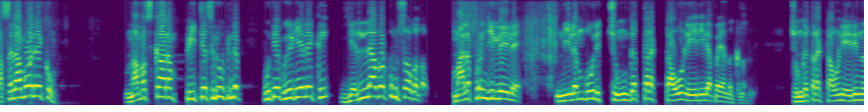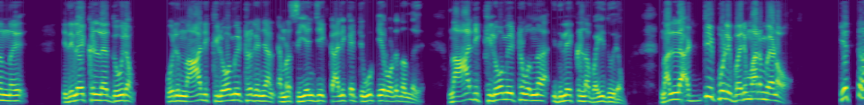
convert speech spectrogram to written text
അസ്സലാമലൈക്കും നമസ്കാരം. പി ടി എസ് ഗ്രൂപ്പിന്റെ പുതിയ വീഡിയോയിലേക്ക് എല്ലാവർക്കും സ്വാഗതം. മലപ്പുറം ജില്ലയിലെ നിലമ്പൂർ ചുങ്കത്തറ ടൗൺ ഏരിയയിലാണ് ഞാൻ നിൽക്കുന്നത്. ചുങ്കത്തറ ടൗൺ ഏരിയയിൽ നിന്ന് ഇതിലേക്കുള്ള ദൂരം ഒരു നാല് കിലോമീറ്റർ കഴിഞ്ഞാൽ നമ്മുടെ C N G Calicut Ooty റോഡിൽ നിന്ന് നാല് കിലോമീറ്റർ വന്ന ഇതിലേക്കുള്ള വൈദൂരം നല്ല അടിപൊളി വരുമാനം വേണോ? എത്ര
